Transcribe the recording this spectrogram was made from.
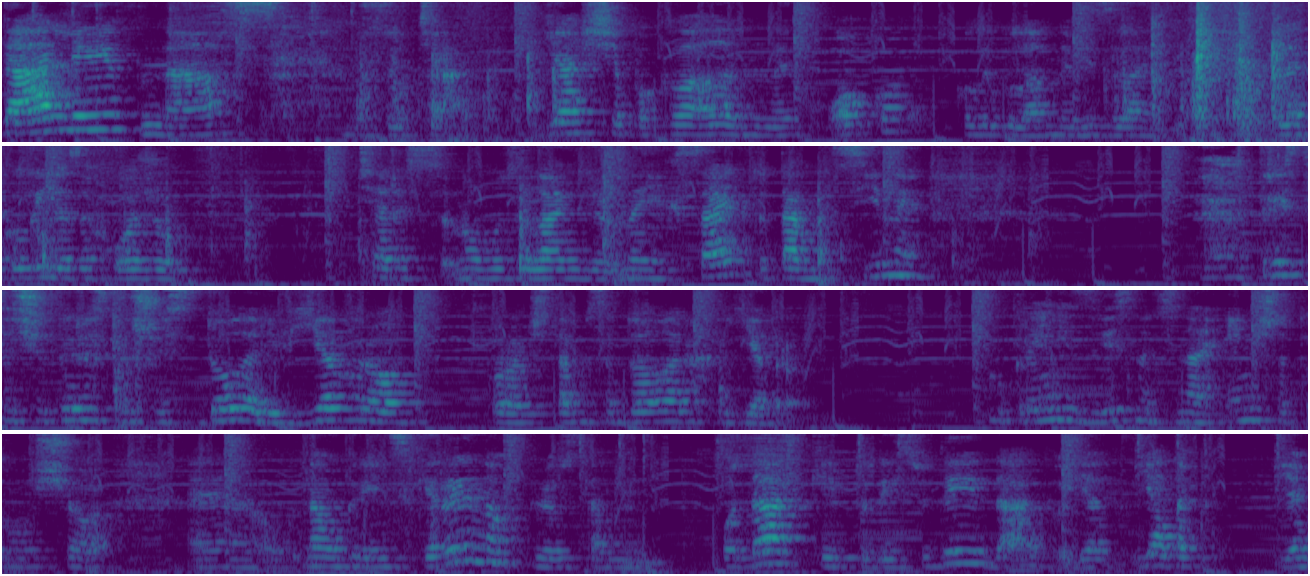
Далі в нас взуття. Я ще поклала на них око, коли була в Новій Зеландії. Але коли я заходжу через Нову Зеландію на їх сайт, то там ціни 300, 400, 6 доларів, євро. Коротше, там все в доларах і євро. В Україні, звісно, ціна інша, тому що е, на український ринок, плюс там податки туди-сюди. Да? Я, я так, як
